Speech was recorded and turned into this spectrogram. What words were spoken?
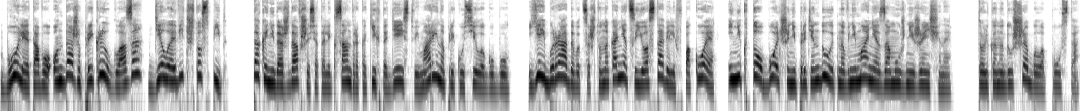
Более того, он даже прикрыл глаза, делая вид, что спит. Так и не дождавшись от Александра каких-то действий, Марина прикусила губу. Ей бы радоваться, что наконец ее оставили в покое, и никто больше не претендует на внимание замужней женщины. Только на душе было пусто.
